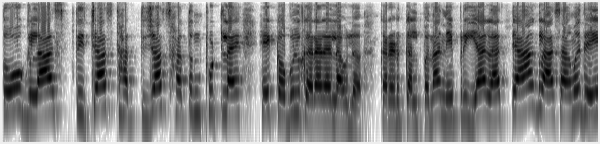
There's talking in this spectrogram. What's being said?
तो ग्लास तिच्याच हात तिच्याच हातून फुटलाय हे कबूल करायला लावलं. कारण कल्पनाने प्रियाला त्या ग्लासामध्ये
